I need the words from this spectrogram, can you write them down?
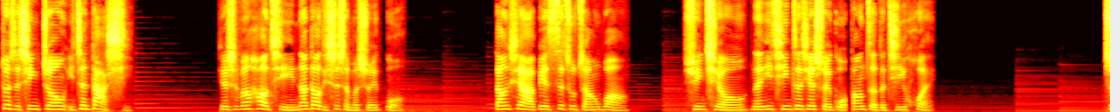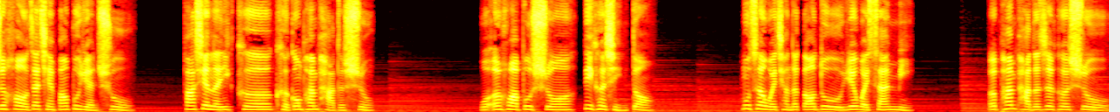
顿时心中一阵大喜，也十分好奇那到底是什么水果。当下便四处张望，寻求能一清这些水果方泽的机会。之后，在前方不远处发现了一棵可供攀爬的树，我二话不说，立刻行动。目测围墙的高度约为三米，而攀爬的这棵树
